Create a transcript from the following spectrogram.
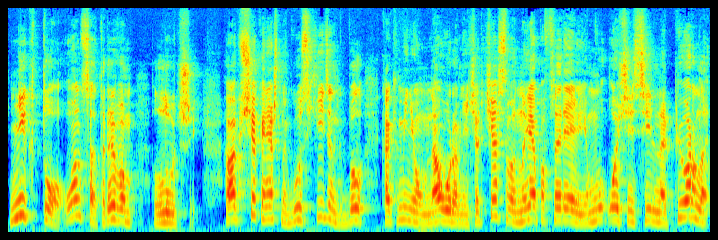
Никто, он с отрывом лучший. А вообще, конечно, Гус Хидинг был как минимум на уровне Черчесова, но я повторяю, ему очень сильно перло,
